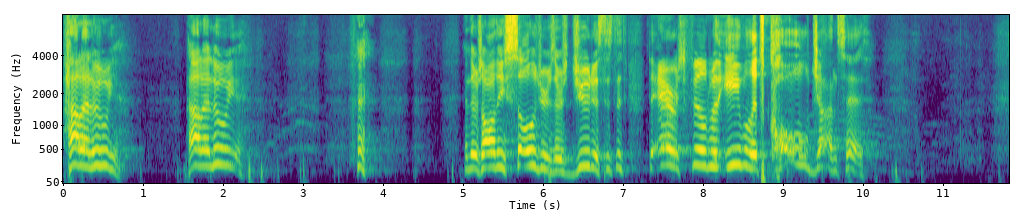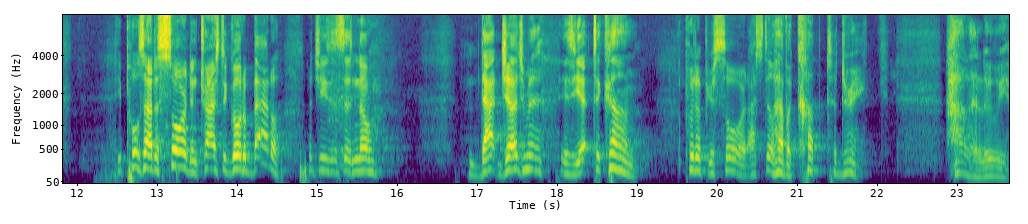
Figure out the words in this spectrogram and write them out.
Hallelujah. Hallelujah. and there's all these soldiers. There's Judas. There's the air is filled with evil. It's cold, John says. He pulls out a sword and tries to go to battle. But Jesus says, No, that judgment is yet to come. Put up your sword. I still have a cup to drink. Hallelujah.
